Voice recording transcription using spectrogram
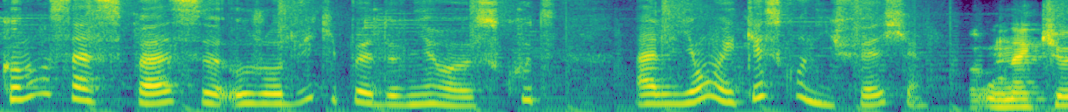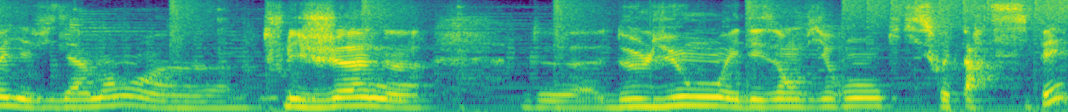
Comment ça se passe aujourd'hui Qui peut devenir euh, scout à Lyon et qu'est-ce qu'on y fait? On accueille évidemment euh, tous les jeunes de, Lyon et des environs qui souhaitent participer,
